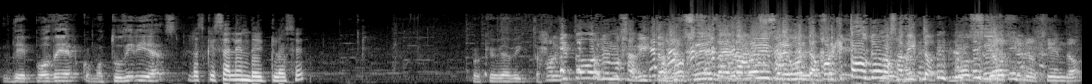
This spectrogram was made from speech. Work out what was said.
de poder, como tú dirías, Los que salen del closet. porque ve a Víctor. ¿Por qué todos vemos a Víctor? No sé, Esa, esa fue mi pregunta. ¿Por qué todos vemos a Víctor? No sé. Yo sigo siendo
